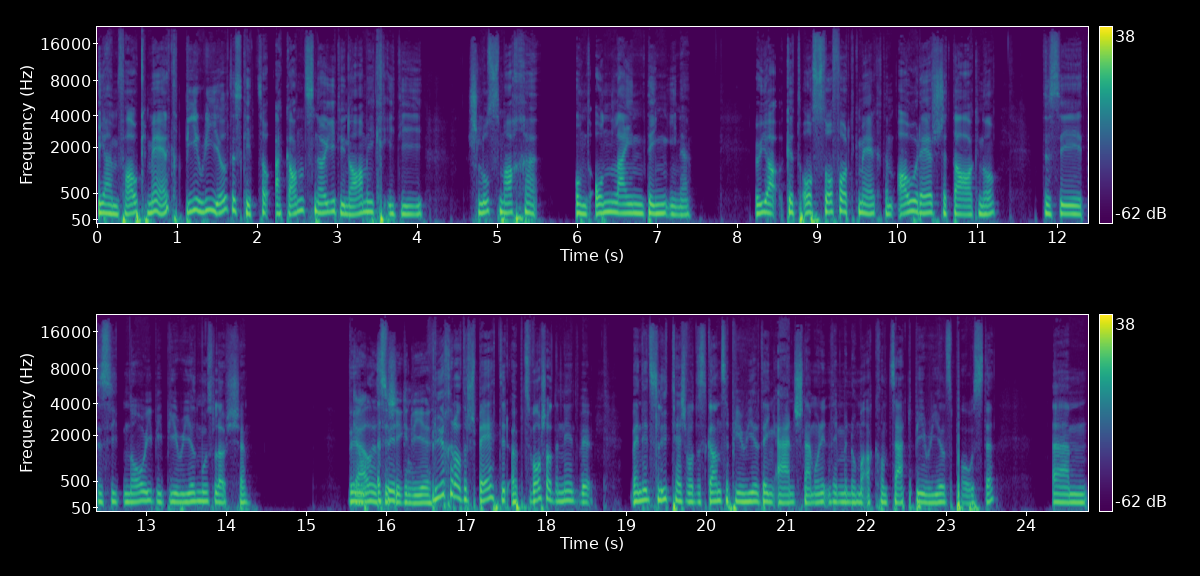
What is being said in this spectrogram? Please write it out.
ich habe im Fall gemerkt, Be Real, das gibt so eine ganz neue Dynamik in die Schlussmachen und Online-Ding rein. Weil ich habe auch sofort gemerkt, am allerersten Tag noch, dass ich, dass ich neu bei Be Real muss löschen muss. Gell, es ist irgendwie... früher oder später, ob du es willst oder nicht, weil, wenn du jetzt Leute hast, die das ganze Be Real-Ding ernst nehmen und nicht immer nur an Konzert Be Reals posten, ähm,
